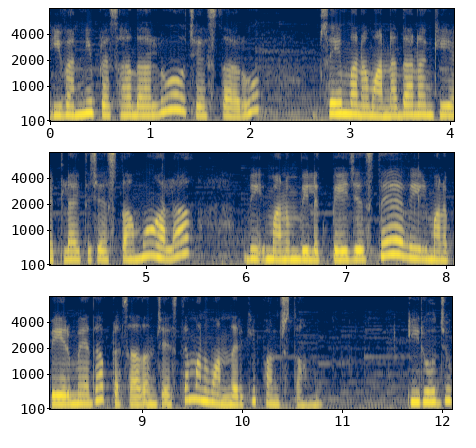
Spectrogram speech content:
ఇవన్నీ ప్రసాదాలు చేస్తారు. సేమ్ మనం అన్నదానంకి ఎట్లా అయితే చేస్తామో అలా వీ- మనం వీళ్ళకి పే చేస్తే వీళ్ళు మన పేరు మీద ప్రసాదం చేస్తే మనం అందరికీ పంచుతాము. ఈరోజు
